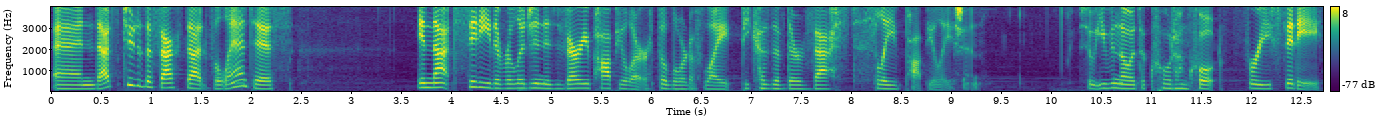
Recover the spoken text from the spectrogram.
And that's due to the fact that Volantis, in that city, the religion is very popular, the Lord of Light, because of their vast slave population. So even though it's a quote unquote free city,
